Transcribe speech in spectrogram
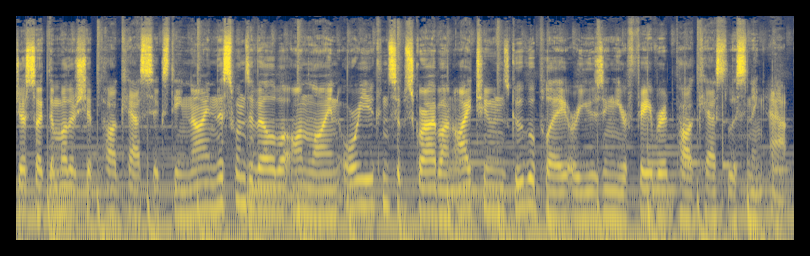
Just like the Mothership Podcast 16.9, this one's available online or you can subscribe on iTunes, Google Play, or using your favorite podcast listening app.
